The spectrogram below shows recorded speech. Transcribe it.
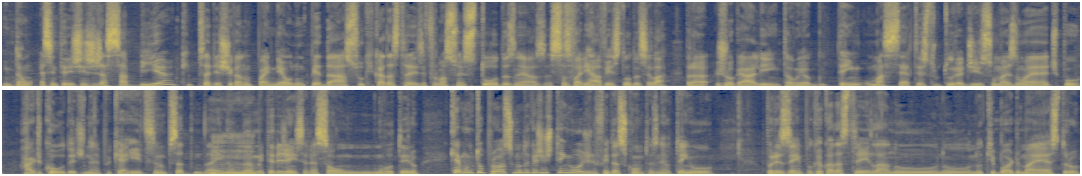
Então, essa inteligência já sabia que precisaria chegar no painel num pedaço que cadastraria as informações todas, né, as, essas variáveis todas, sei lá, para jogar ali. Então, eu, tem uma certa estrutura disso, mas não é, tipo, hard-coded, né? Porque aí você não precisa, aí uhum. não é uma inteligência, né? É só um, um roteiro que é muito próximo do que a gente tem hoje, no fim das contas, né? Eu tenho por exemplo, que eu cadastrei lá no, no, no Keyboard Maestro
